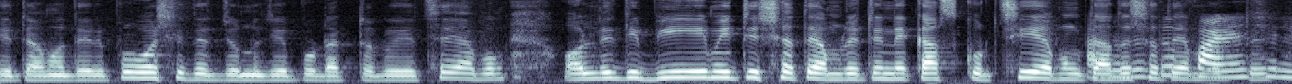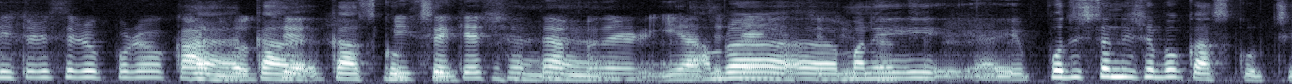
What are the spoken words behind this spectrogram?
যেটা আমাদের প্রবাসীদের জন্য যে প্রোডাক্টটা রয়েছে এবং অলরেডি বিএমইটির সাথে আমরা এটা নিয়ে কাজ করছি এবং তাদের সাথে আমরা লিটারেসির উপরেও কাজ হ্যাঁ, হচ্ছে। কাজ করছি। সাথে হ্যাঁ, আপনাদের আমরা আহ, মানে আছে। হিসেবেও কাজ করছি।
